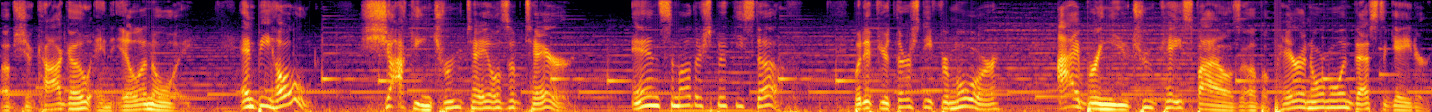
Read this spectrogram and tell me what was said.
of Chicago and Illinois. And behold, shocking true tales of terror and some other spooky stuff. But if you're thirsty for more, I bring you true case files of a paranormal investigator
